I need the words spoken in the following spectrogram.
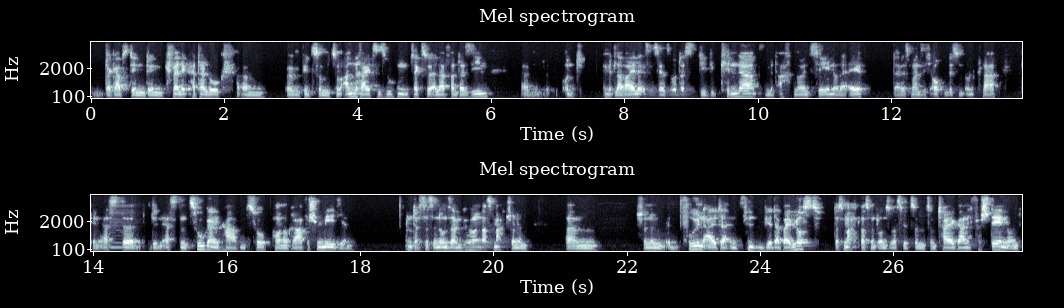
da gab es den, den Quellekatalog ähm, irgendwie zum, zum Anreizen suchen sexueller Fantasien. Ähm, und mittlerweile ist es ja so, dass die, die Kinder mit acht, neun, zehn oder elf, da ist man sich auch ein bisschen unklar, den, erste, mhm. den ersten Zugang haben zu pornografischen Medien. Und dass das in unserem Gehirn was macht, schon im, ähm, schon im frühen Alter empfinden wir dabei Lust. Das macht was mit uns, was wir zum, zum Teil gar nicht verstehen. Und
